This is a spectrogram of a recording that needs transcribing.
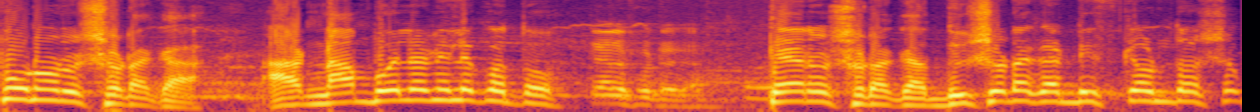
পনেরোশো টাকা। আর নাম বইলে নিলে কত? তেরোশো টাকা। তেরোশো টাকা। দুশো টাকার ডিসকাউন্ট দর্শক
